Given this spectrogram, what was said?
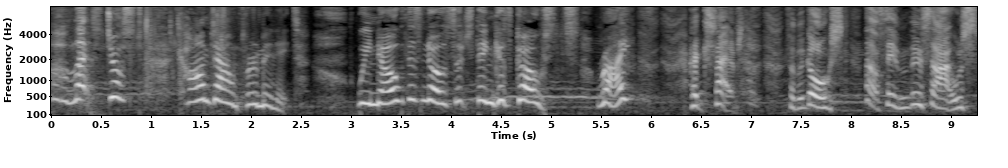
Oh, let's just calm down for a minute. We know there's no such thing as ghosts, right? Except for the ghost that's in this house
